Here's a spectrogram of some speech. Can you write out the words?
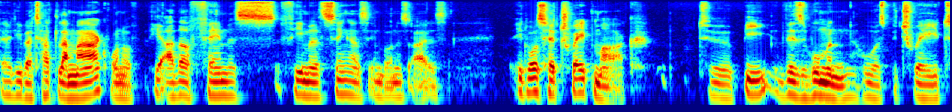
Libertad Lamarque, one of the other famous female singers in Buenos Aires, it was her trademark to be this woman who was betrayed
